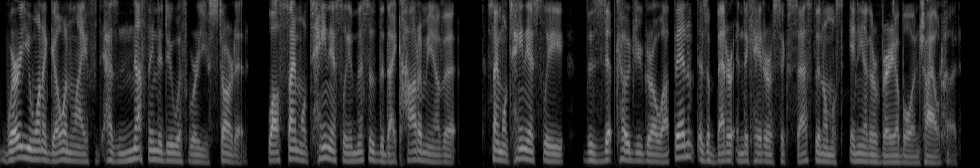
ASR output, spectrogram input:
where you want to go in life has nothing to do with where you started. While simultaneously, and this is the dichotomy of it, simultaneously, the zip code you grow up in is a better indicator of success than almost any other variable in childhood.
